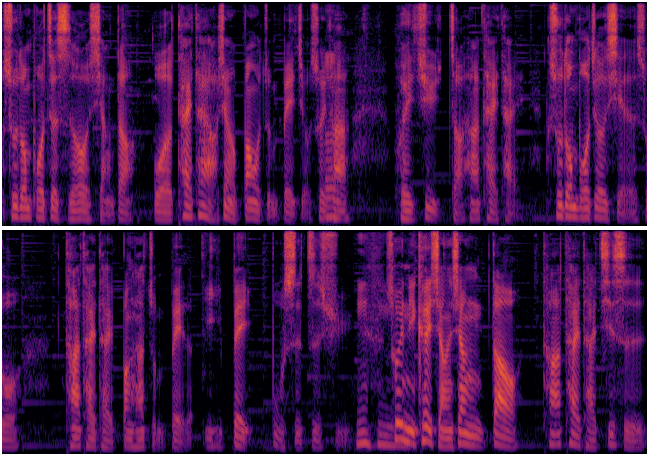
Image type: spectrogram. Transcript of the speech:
苏东坡这时候想到，我太太好像有帮我准备酒，所以他回去找他太太。苏东坡就写了说，他太太帮他准备了以备不时之需。嗯所以你可以想象到，他太太其实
